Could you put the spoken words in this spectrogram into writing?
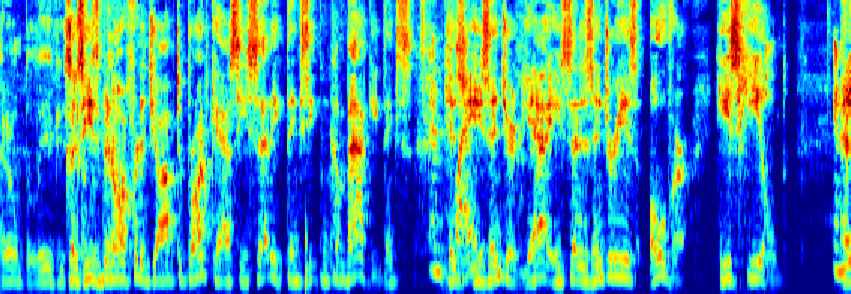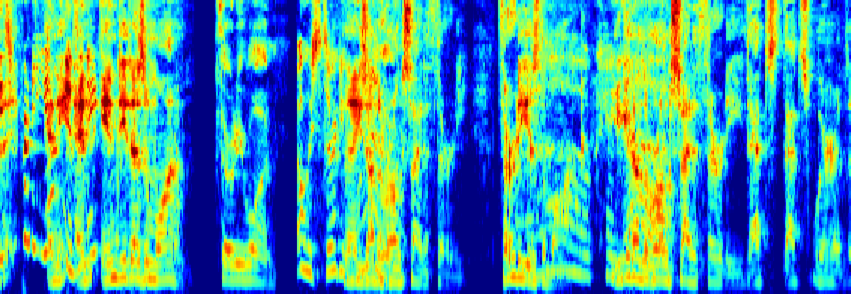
I don't believe he's because he's been back. offered a job to broadcast. He said he thinks he can come back. He thinks And his, play? he's injured. Yeah, he said his injury is over. He's healed. And he's pretty young, and he- isn't and he? Indy doesn't want him. 31. Oh, he's 31. No, he's on the wrong side of thirty. Thirty is the Oh, mark. okay, you get on the wrong side of thirty. That's that's where the,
